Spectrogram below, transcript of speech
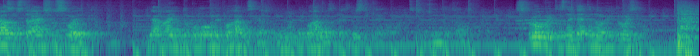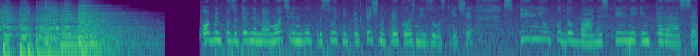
разом стараємося освоїти. Я маю допомогу непогано, скажімо, непогано розбиратися, досить таке. зрозуміло. Спробуйте, знайдете нових друзів. Обмін позитивними емоціями він був присутній практично при кожній зустрічі. Спільні уподобання, спільні інтереси.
